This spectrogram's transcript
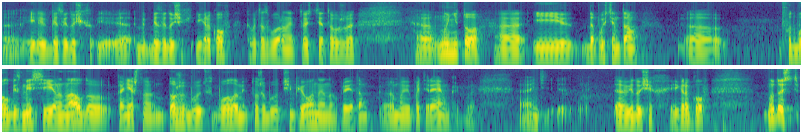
э, или без ведущих, без ведущих игроков какой-то сборной, то есть это уже ну, не то. И, допустим, там футбол без Месси и Роналду, конечно, тоже будет футболами, тоже будут чемпионы, но при этом э, мы потеряем как бы э, э, ведущих игроков. Ну, то есть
